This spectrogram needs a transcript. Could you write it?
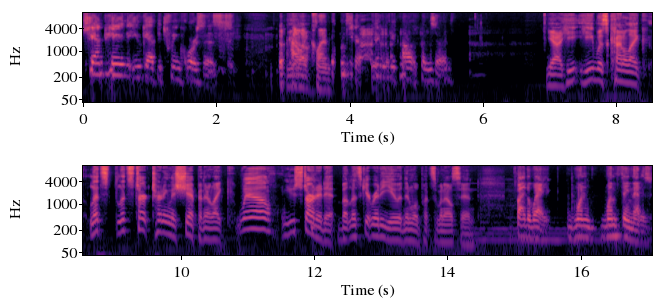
champagne that you get between courses. The palate. Yeah, palate cleanser. Yeah, he he was kind of like, let's let's start turning the ship, and they're like, well, you started it, but let's get rid of you, and then we'll put someone else in. By the way, one one thing that is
